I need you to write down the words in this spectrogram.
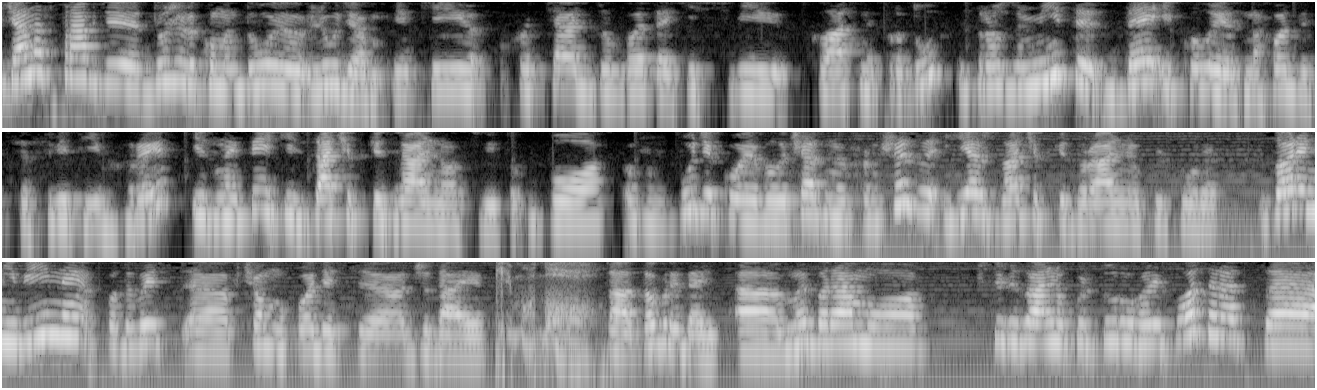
я насправді дуже рекомендую людям, які хочуть зробити якийсь свій класний продукт, зрозуміти, де і коли знаходиться світ їх гри, і знайти якісь зачіпки з реального світу. Бо в будь-якої величезної франшизи є ж зачіпки до реальної культури. Зоряні війни, подивись, е, в чому ходять е, джедаї. Кімоно! Так, добрий день. Е, ми беремо всю візуальну культуру Гаррі Поттера це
